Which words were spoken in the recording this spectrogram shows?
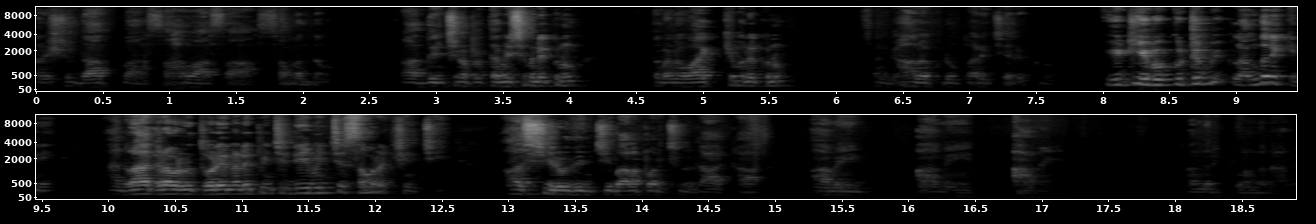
పరిశుద్ధాత్మ సహవాస సంబంధం. ప్రార్థించిన ప్రతి అంశమునకును వాక్యమునకును సంఘాలకును పరిచయకును యూట్యూబ్ కుటుంబీకులందరికీ ఆయన రాకరవరకు తోడే నడిపించి దీవించి సంరక్షించి ఆశీర్వదించి బలపరచును గాక. Amen amen amen. అందరికీ వందనాలు.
